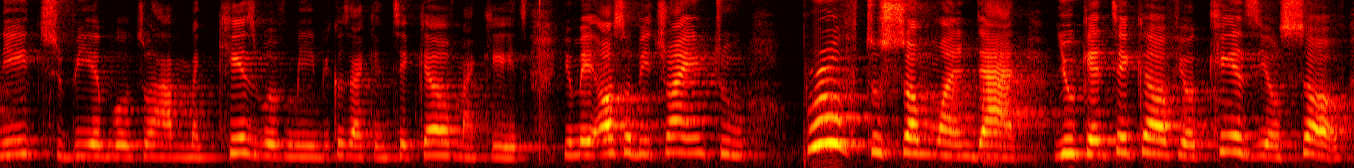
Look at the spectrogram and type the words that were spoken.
need to be able to have my kids with me because I can take care of my kids. You may also be trying to prove to someone that you can take care of your kids yourself.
